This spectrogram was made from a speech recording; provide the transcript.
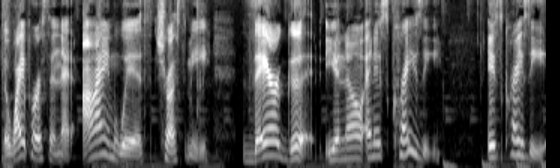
the white person that I'm with, trust me, they're good, you know, and it's crazy. It's crazy.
